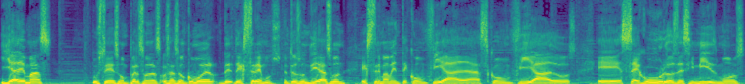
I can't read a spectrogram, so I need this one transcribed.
Y además, ustedes son personas, o sea, son como de, de- de extremos. Entonces un día son extremadamente confiadas, confiados, eh, seguros de sí mismos.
